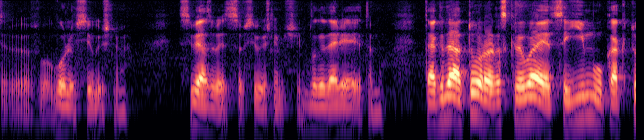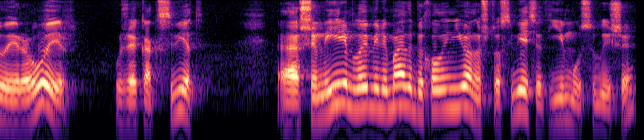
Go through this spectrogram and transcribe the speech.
э, волю Всевышнего, связывается со Всевышним благодаря этому. Тогда Тора раскрывается ему как Тойра уже как свет. Э, Шемирим лоймили майла бихол что светят ему свыше,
